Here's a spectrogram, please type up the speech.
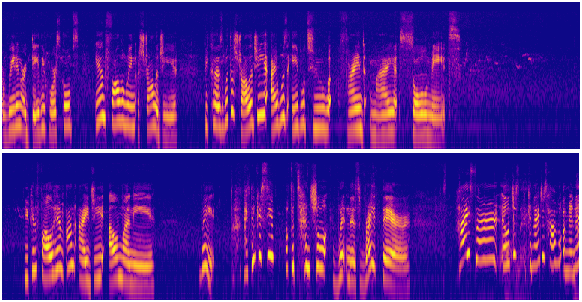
reading our daily horoscopes and following astrology. Because with astrology, I was able to find my soulmate. You can follow him on IG, L Money. Wait, I think I see a potential witness right there. Hi, sir. It'll Oh, just. man. Can I just have a minute?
